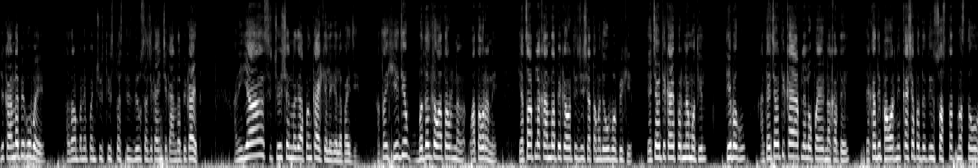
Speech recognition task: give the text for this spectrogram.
जे कांदा पीक उभं आहे साधारणपणे पंचवीस तीस पस्तीस दिवसाचे काहींचे कांदा पीक आहेत. आणि या सिच्युएशनमध्ये आपण काय केलं गेलं पाहिजे? आता हे जे बदलतं वातावरण वातावरण आहे याचा आपल्या कांदा पिकावरती जे शेतामध्ये उभं पीक आहे याच्यावरती काय परिणाम होतील? ते बघू. आणि त्याच्यावरती काय आपल्याला उपाययोजना करता येईल? एखादी फवारणी कशा पद्धतीने स्वस्तात मस्त हो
